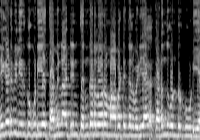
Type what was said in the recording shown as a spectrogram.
நிகழ்வில் இருக்கக்கூடிய தமிழ்நாட்டின் தென்கடலோர மாவட்டங்கள் வழியாக கடந்து கொண்டிருக்கக்கூடிய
